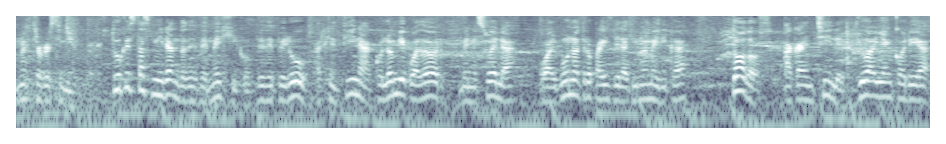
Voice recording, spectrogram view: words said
nuestro crecimiento. Tú que estás mirando desde México, desde Perú, Argentina, Colombia, Ecuador, Venezuela o algún otro país de Latinoamérica, todos acá en Chile, yo allá en Corea,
